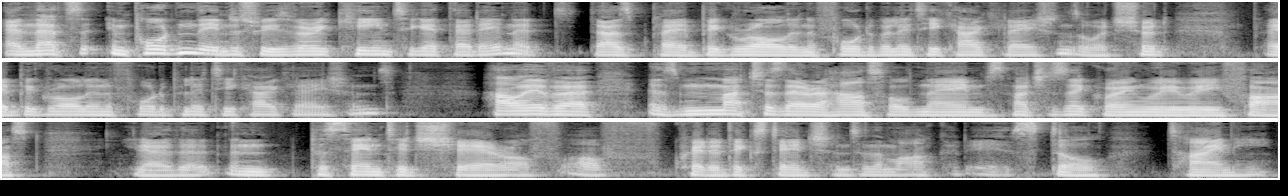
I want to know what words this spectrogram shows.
And that's important. The industry is very keen to get that in. It does play a big role in affordability calculations, or it should play a big role in affordability calculations. However, as much as they're a household name, as much as they're growing really, really fast, you know, the, the percentage share of, of credit extensions in the market is still tiny.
